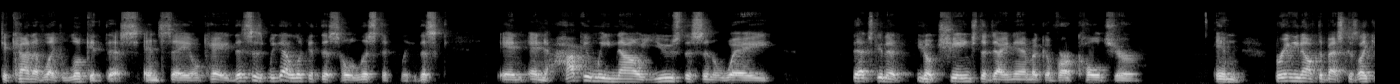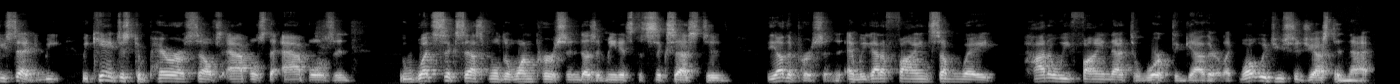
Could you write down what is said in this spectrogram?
to kind of like look at this and say, okay, this is we got to look at this holistically. This and and how can we now use this in a way that's going to you know change the dynamic of our culture and bringing out the best. Because like you said we we can't just compare ourselves apples to apples and what's successful to one person doesn't mean it's the success to the other person. And we got to find some way how do we find that to work together? Like what would you suggest in that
